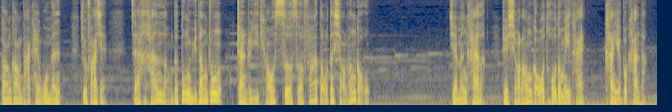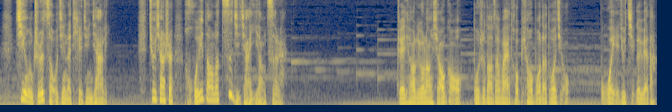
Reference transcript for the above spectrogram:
刚刚打开屋门，就发现，在寒冷的冬雨当中，站着一条瑟瑟发抖的小狼狗。见门开了，这小狼狗头都没抬。看也不看他，径直走进了铁军家里，就像是回到了自己家一样自然。这条流浪小狗不知道在外头漂泊了多久，不过也就几个月大，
